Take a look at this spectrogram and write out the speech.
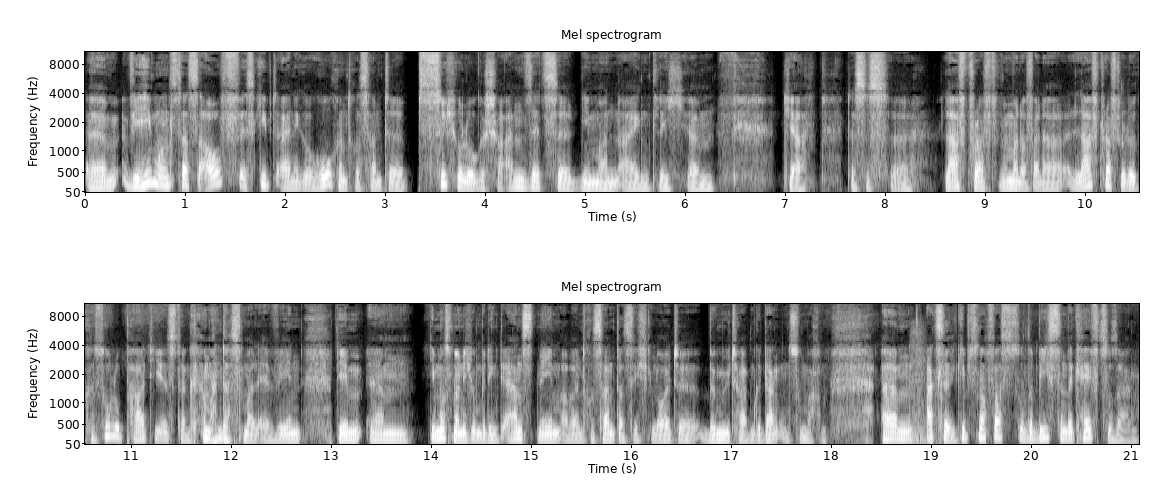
ähm, wir heben uns das auf. Es gibt einige hochinteressante psychologische Ansätze, die man eigentlich, ähm, ja, das ist äh, Lovecraft, wenn man auf einer Lovecraft oder Cthulhu Party ist, dann kann man das mal erwähnen. Dem, ähm, die muss man nicht unbedingt ernst nehmen, aber interessant, dass sich Leute bemüht haben, Gedanken zu machen. Ähm, Axel, gibt's noch was zu The Beast in the Cave zu sagen?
